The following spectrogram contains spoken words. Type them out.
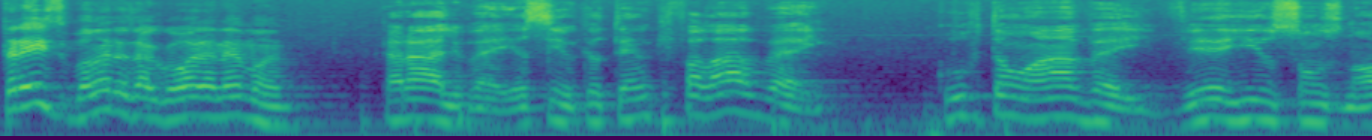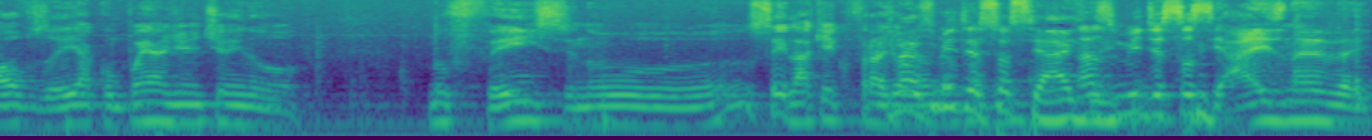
três bandas agora, né, mano? Caralho, velho, assim, o que eu tenho que falar, velho. Curtam lá, velho. Vê aí os sons novos aí, acompanha a gente aí no, no Face, no. sei lá o que, que o Frajola. Nas mídias fazendo. sociais, Nas né? mídias sociais, né, velho?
